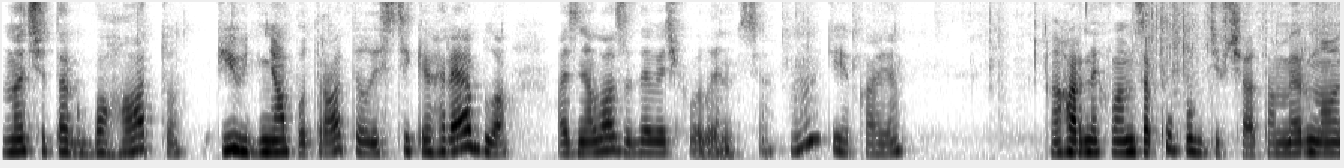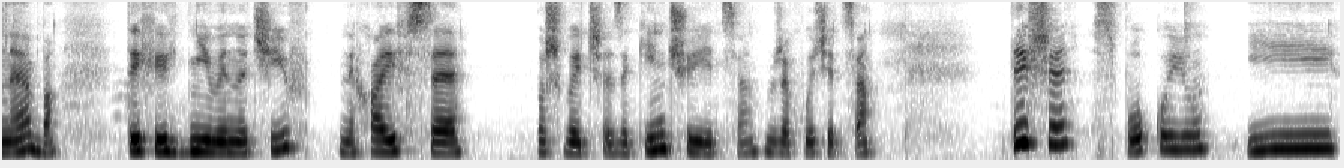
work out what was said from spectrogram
наче так багато. Півдня потратили, стільки гребла, а зняла за 9 хвилин. все. Ну, яка я. Гарних вам закупок, дівчата, мирного неба, тихих днів і ночів. Нехай все пошвидше закінчується. Вже хочеться тиші, спокою і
